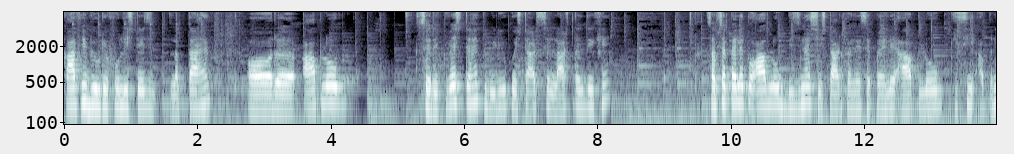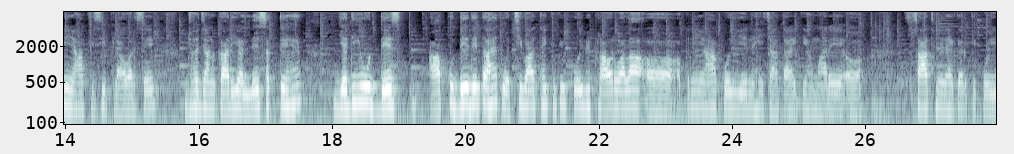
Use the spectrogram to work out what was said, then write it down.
काफ़ी ब्यूटीफुल स्टेज लगता है। और आप लोग से रिक्वेस्ट है कि वीडियो को स्टार्ट से लास्ट तक देखें। सबसे पहले तो आप लोग बिज़नेस स्टार्ट करने से पहले आप लोग किसी, अपने यहाँ किसी फ्लावर से जो है जानकारियाँ ले सकते हैं। यदि वो दे आपको दे देता है तो अच्छी बात है, क्योंकि कोई भी फ्लावर वाला अपने यहाँ कोई ये नहीं चाहता है कि हमारे साथ में रह कर के कोई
